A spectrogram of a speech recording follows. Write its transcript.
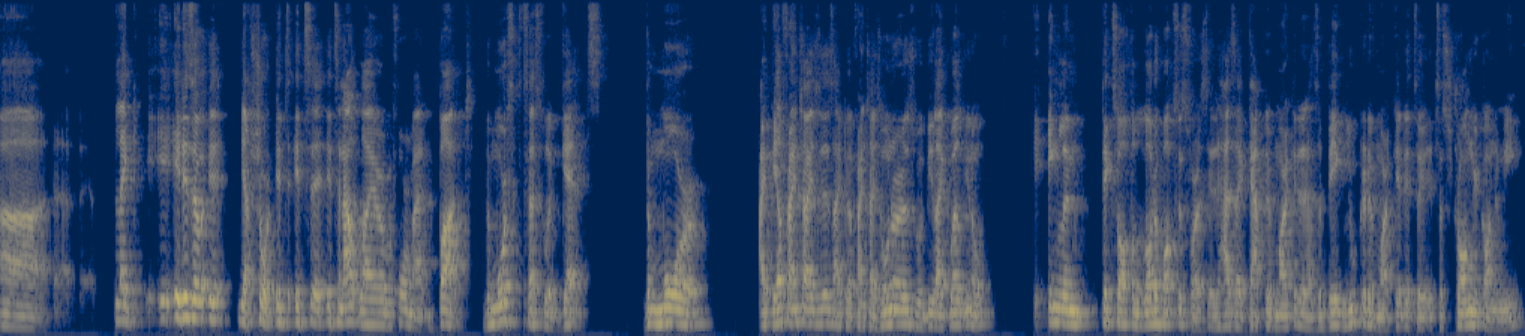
Uh, like it, it is a it, yeah sure it's it's a, it's an outlier of a format but the more successful it gets the more IPL franchises IPL franchise owners will be like well you know England ticks off a lot of boxes for us. It has a captive market. It has a big lucrative market. It's a it's a strong economy.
